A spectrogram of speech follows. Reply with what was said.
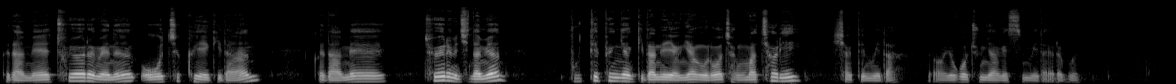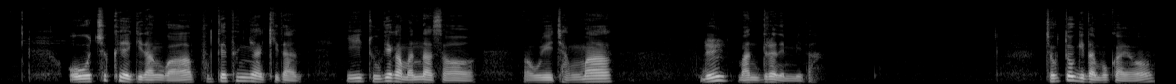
그 다음에 초여름에는 오호츠크의 기단, 그 다음에 초여름이 지나면 북태평양 기단의 영향으로 장마철이 시작됩니다. 어, 요거 중요하겠습니다, 여러분. 오호츠크의 기단과 북태평양 기단 이 두 개가 만나서 어, 우리 장마를 만들어냅니다. 적도 기단 볼까요?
